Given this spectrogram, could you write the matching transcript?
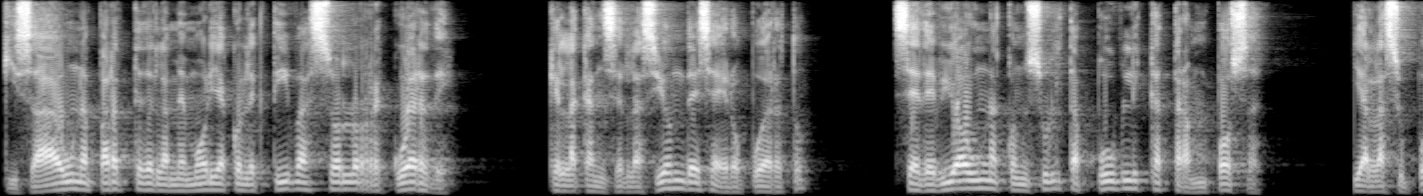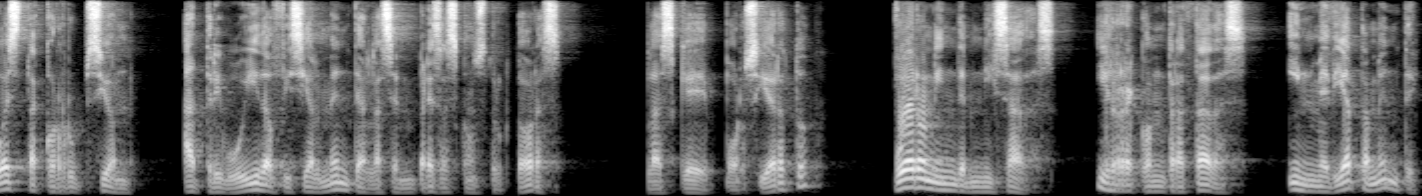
Quizá una parte de la memoria colectiva solo recuerde que la cancelación de ese aeropuerto se debió a una consulta pública tramposa y a la supuesta corrupción atribuida oficialmente a las empresas constructoras, las que, por cierto, fueron indemnizadas y recontratadas inmediatamente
